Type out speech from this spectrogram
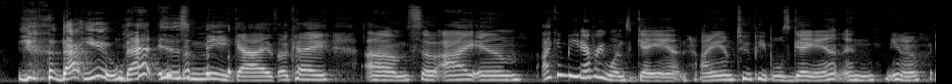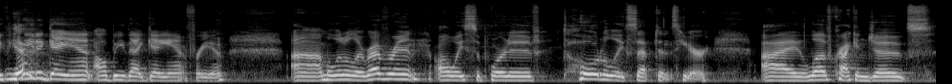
that you. That is me, guys, okay? Um, so I am, I can be everyone's gay aunt. I am two people's gay aunt, and, you know, if you Yeah. need a gay aunt, I'll be that gay aunt for you. Uh, I'm a little irreverent, always supportive, total acceptance here. I love cracking jokes.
